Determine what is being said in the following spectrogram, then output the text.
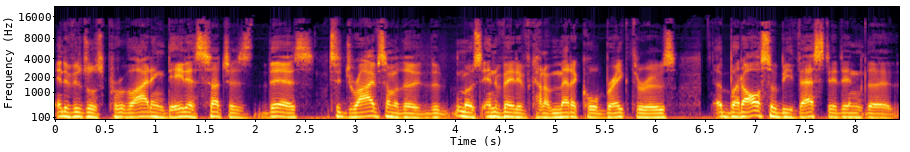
individuals providing data such as this to drive some of the, the most innovative kind of medical breakthroughs, but also be vested in the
